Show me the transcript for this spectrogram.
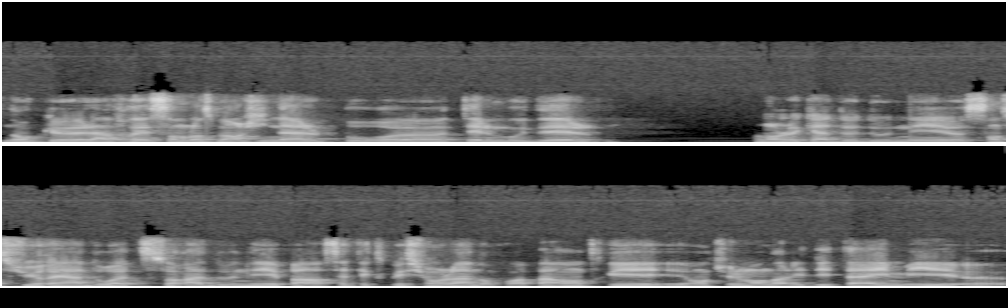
Donc, la vraisemblance marginale pour un tel modèle dans le cas de données euh, censurées à droite sera donnée par cette expression-là. Donc, on ne va pas rentrer éventuellement dans les détails, mais euh,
